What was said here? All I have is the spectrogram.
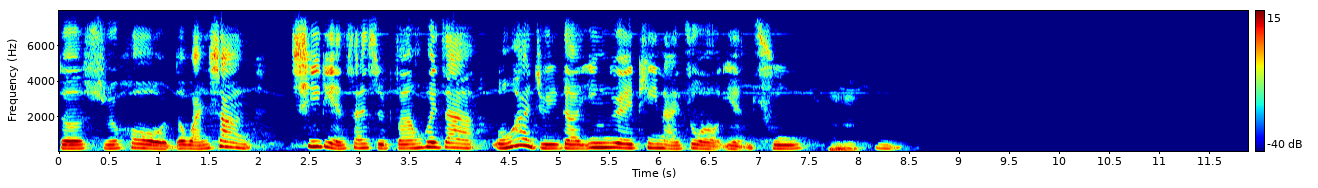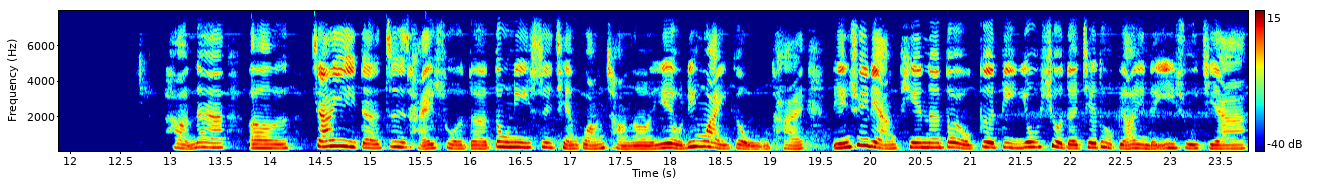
的时候的晚上。七点三十分会在文化局的音乐厅来做演出。嗯嗯。好，那呃嘉义的制裁所的动力事前广场呢，也有另外一个舞台，连续两天呢都有各地优秀的街头表演的艺术家，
